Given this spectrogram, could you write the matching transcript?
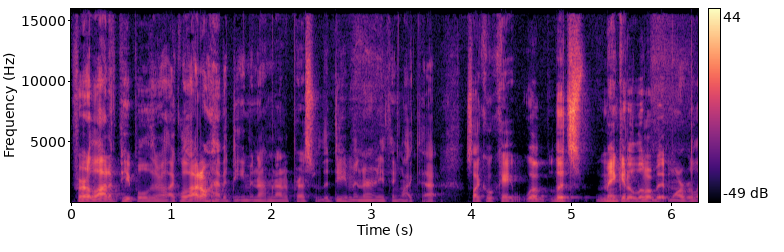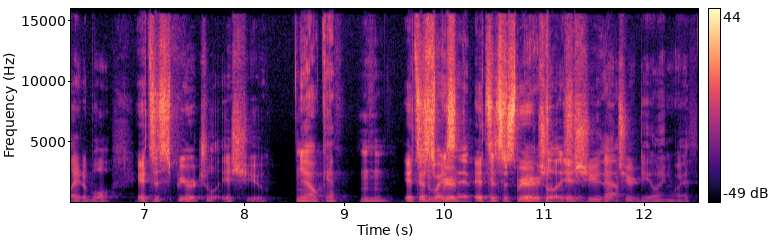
for a lot of people, they're like, "Well, I don't have a demon. I'm not oppressed with a demon or anything like that." It's like, okay, well, let's make it a little bit more relatable. It's a spiritual issue. Yeah. Okay. Mm-hmm. It's Good a way to say it. It's, It's a, spiritual, spiritual issue, that yeah. you're dealing with,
